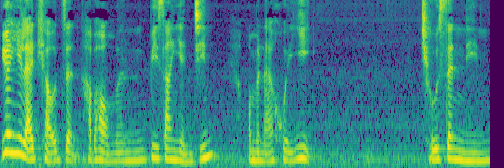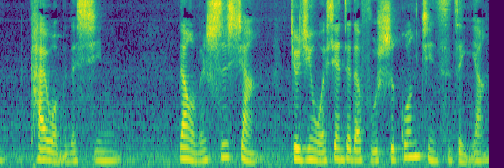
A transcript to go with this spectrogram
愿意来调整，好不好？我们闭上眼睛，我们来回忆，求圣灵开我们的心，让我们思想，究竟我现在的服侍光景是怎样？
